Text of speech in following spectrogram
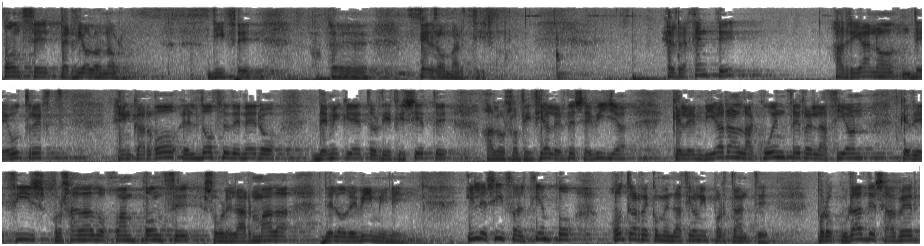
Ponce perdió el honor, dice eh, Pedro Mártir. El regente Adriano de Utrecht, encargó el 12 de enero de 1517 a los oficiales de Sevilla que le enviaran la cuenta y relación que decís os ha dado Juan Ponce sobre la armada de lo de Bimini. Y les hizo al tiempo otra recomendación importante. Procurad de saber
